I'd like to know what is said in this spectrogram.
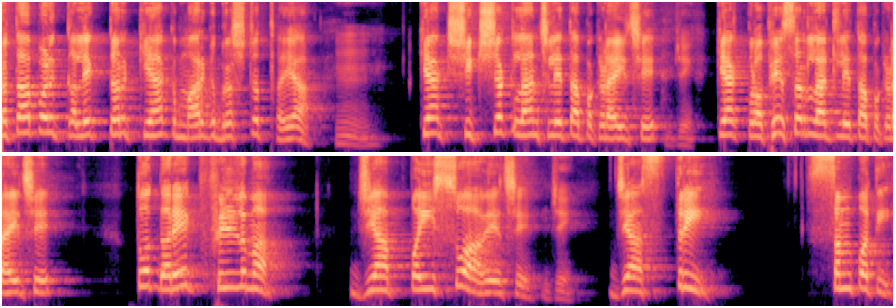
છતાં પણ કલેક્ટર ક્યાંક માર્ગભ્રષ્ટ થયા. ક્યાંક શિક્ષક લાંચ લેતા પકડાય છે. ક્યાંક પ્રોફેસર લાંચ લેતા પકડાય છે. તો દરેક ફિલ્ડમાં જ્યાં પૈસો આવે છે જ્યાં સ્ત્રી સંપત્તિ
